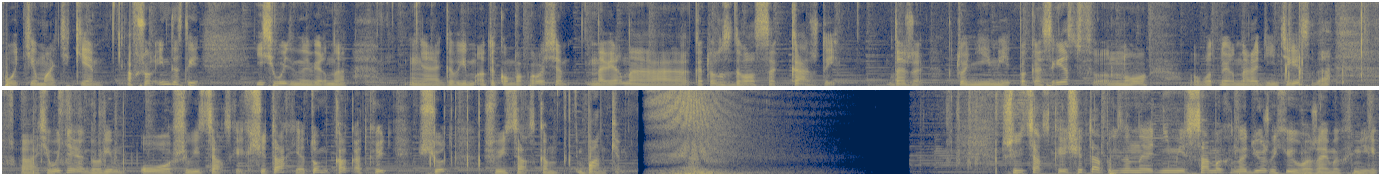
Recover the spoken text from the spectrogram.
по тематике офшор индустрии и сегодня, наверное, э, говорим о таком вопросе, наверное, который задавался каждый, даже кто не имеет пока средств, но вот, наверное, ради интереса, да, а Сегодня говорим о швейцарских счетах и о том, как открыть счет в швейцарском банке. Швейцарские счета признаны одними из самых надежных и уважаемых в мире.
